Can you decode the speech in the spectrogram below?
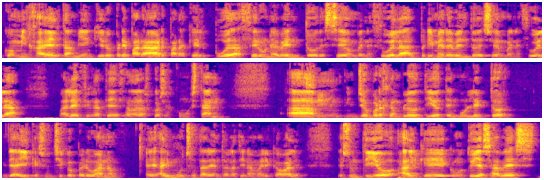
con Mijael también quiero preparar para que él pueda hacer un evento de SEO en Venezuela, el primer evento de SEO en Venezuela, ¿vale? Fíjate, estando las cosas como están. Yo, por ejemplo, tío, tengo un lector de ahí, que es un chico peruano. Eh, hay mucho talento en Latinoamérica, ¿vale? Es un tío al que, como tú ya sabes,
